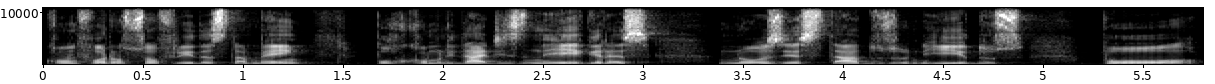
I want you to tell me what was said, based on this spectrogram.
como foram sofridas também por comunidades negras nos Estados Unidos, por,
